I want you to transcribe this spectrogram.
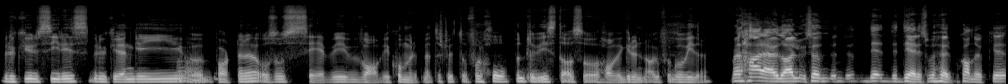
Bruker Siris, bruker NGI og partnere, og så ser vi hva vi kommer ut med til slutt. Og forhåpentligvis da så har vi grunnlag for å gå videre. Men her er jo da liksom Dere som hører på, kan jo ikke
